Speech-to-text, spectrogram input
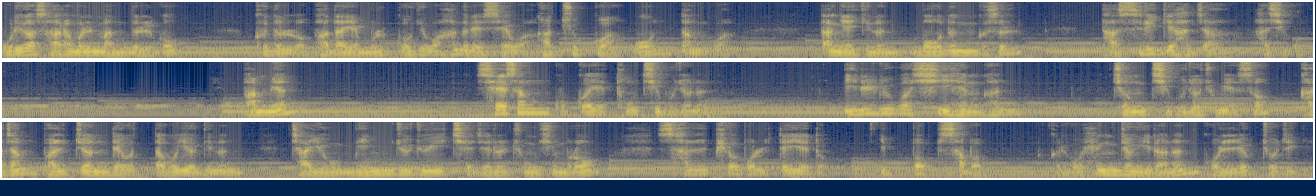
우리가 사람을 만들고 그들로 바다의 물고기와 하늘의 새와 가축과 온 땅과 땅에 기는 모든 것을 다스리게 하자 하시고 반면 세상 국가의 통치 구조는 인류가 시행한 정치 구조 중에서 가장 발전되었다고 여기는 자유민주주의 체제를 중심으로 살펴볼 때에도 입법, 사법, 그리고 행정이라는 권력 조직이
